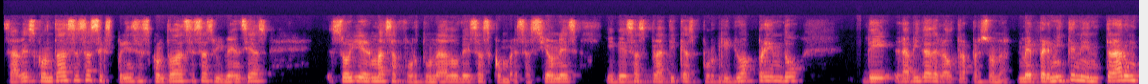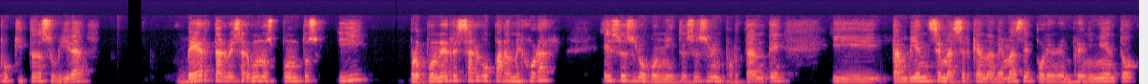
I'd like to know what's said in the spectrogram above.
¿sabes? Con todas esas experiencias, con todas esas vivencias, soy el más afortunado de esas conversaciones y de esas pláticas porque yo aprendo de la vida de la otra persona. Me permiten entrar un poquito a su vida, ver tal vez algunos puntos y proponerles algo para mejorar. Eso es lo bonito, eso es lo importante. Y también se me acercan, además de por el emprendimiento,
